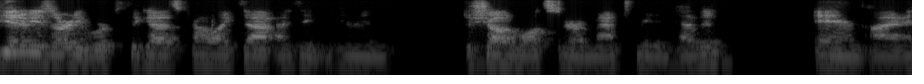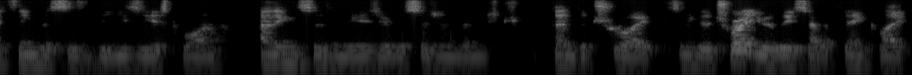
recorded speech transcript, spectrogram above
Bieniemy's already worked with the guys kind of like that. I think him and Deshaun Watson are a match made in heaven, and I, I think this is the easiest one. I think this is an easier decision than than Detroit. Because I mean, Detroit, you at least have to think like,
